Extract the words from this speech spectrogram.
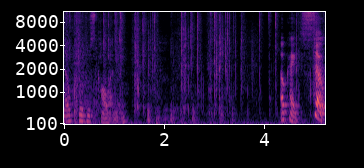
No clue who's calling me. Okay, so.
